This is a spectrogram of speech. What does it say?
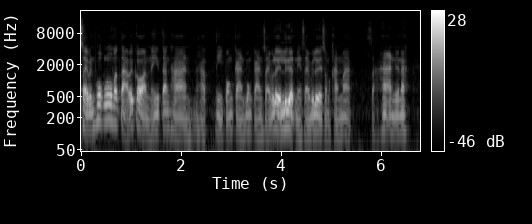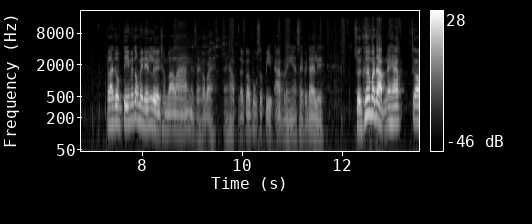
ใส่เป็นพวกโล่มาตาไว้ก่อนในต้านทานนะครับนี่ป้องกันป้องกันใส่ไว้เลยเลือดเนี่ยใส่ไว้เลยสำคัญมากสาห้าอันเนี่ยนะพลังโจมตีไม่ต้องไปเน้นเลยชำระล้างใส่เข้าไปนะครับแล้วก็พวก speed up อะไรเงี้ยใส่ไปได้เลย ส่วนเครื่องประดับนะครับ ก็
